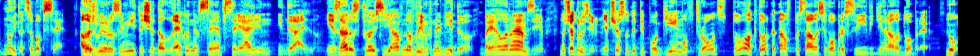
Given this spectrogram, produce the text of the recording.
ну і на цьому все. Але ж ви розумієте, що далеко не все в серіалі ідеально. І зараз хтось явно вимкне відео. Белла Рамзі. Ну що, друзі, якщо судити по Game of Thrones, то акторка там вписалася в образ і відіграла добре. Ну,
